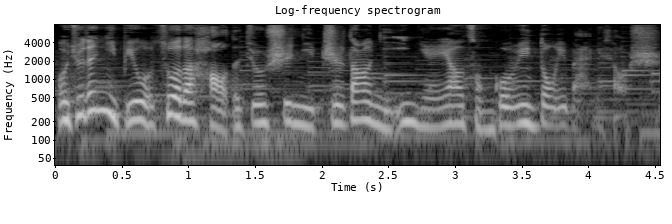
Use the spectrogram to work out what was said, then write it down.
我觉得你比我做的好的就是你知道你一年要总共运动一百个小时。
